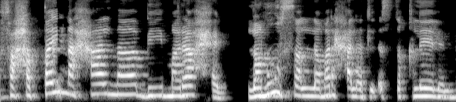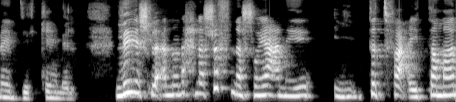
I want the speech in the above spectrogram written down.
فحطينا حالنا بمراحل لنوصل لمرحلة الاستقلال المادي الكامل. ليش؟ لأنه نحن شفنا شو يعني تدفعي ثمن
